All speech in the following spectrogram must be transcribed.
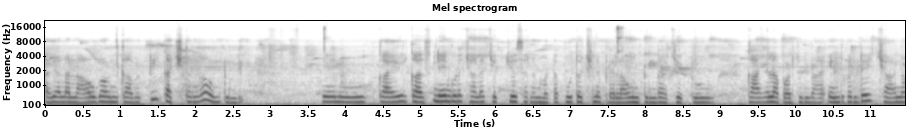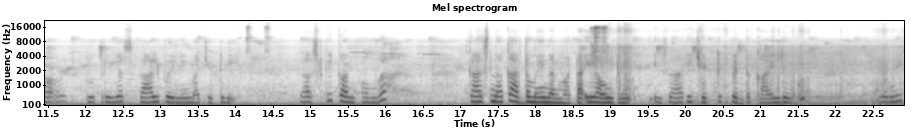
అది అలా లావుగా ఉంది కాబట్టి ఖచ్చితంగా ఉంటుంది. నేను కాయలు కాసి నేను కూడా చాలా చెక్ చేశాను అనమాట పూత వచ్చినప్పుడు ఎలా ఉంటుందా చెట్టు? కాయ ఎలా పడుతుందా? ఎందుకంటే చాలా టూ త్రీ ఇయర్స్ రాలిపోయినాయి మా చెట్టువి. లాస్ట్కి కన్ఫామ్గా కాసినాక అర్థమైందనమాట ఇలా ఉంటుంది. ఈసారి చెట్టుకి పెద్ద కాయలు లేవు. చూడండి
